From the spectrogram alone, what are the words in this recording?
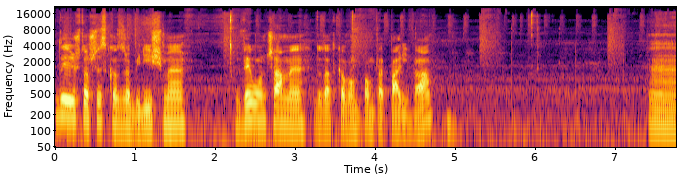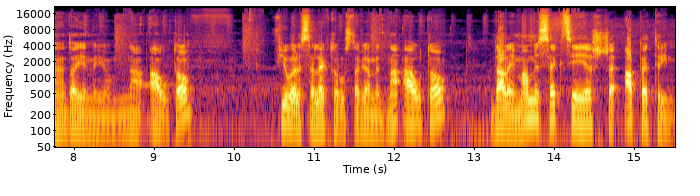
Gdy już to wszystko zrobiliśmy, wyłączamy dodatkową pompę paliwa. E, dajemy ją na auto. Fuel selector ustawiamy na auto. Dalej mamy sekcję jeszcze AP Trim.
